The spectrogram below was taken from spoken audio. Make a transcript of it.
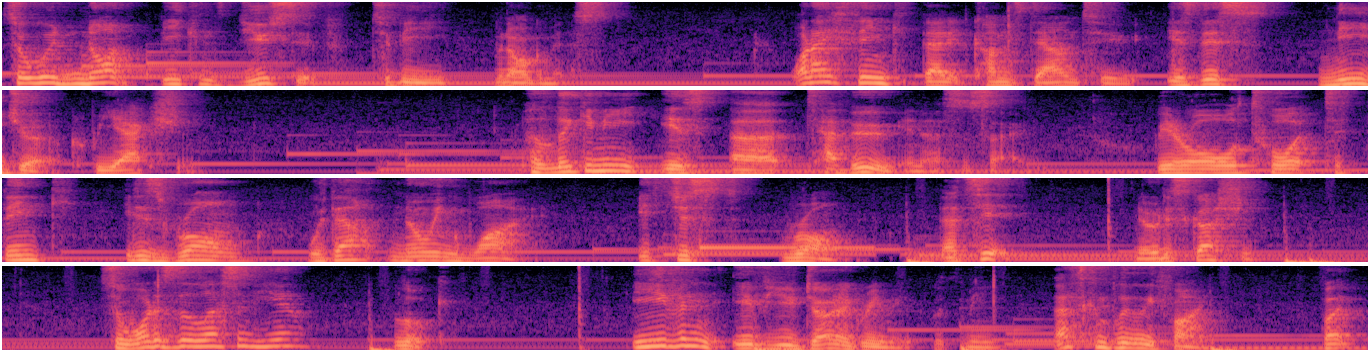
so it would not be conducive to be monogamous. What I think that it comes down to is this knee-jerk reaction. Polygamy is a taboo in our society. We are all taught to think it is wrong without knowing why. It's just wrong. That's it. No discussion. So what is the lesson here? Look, even if you don't agree with me, that's completely fine. But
